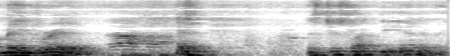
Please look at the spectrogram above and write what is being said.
made bread. Uh-huh. it's just like the enemy.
